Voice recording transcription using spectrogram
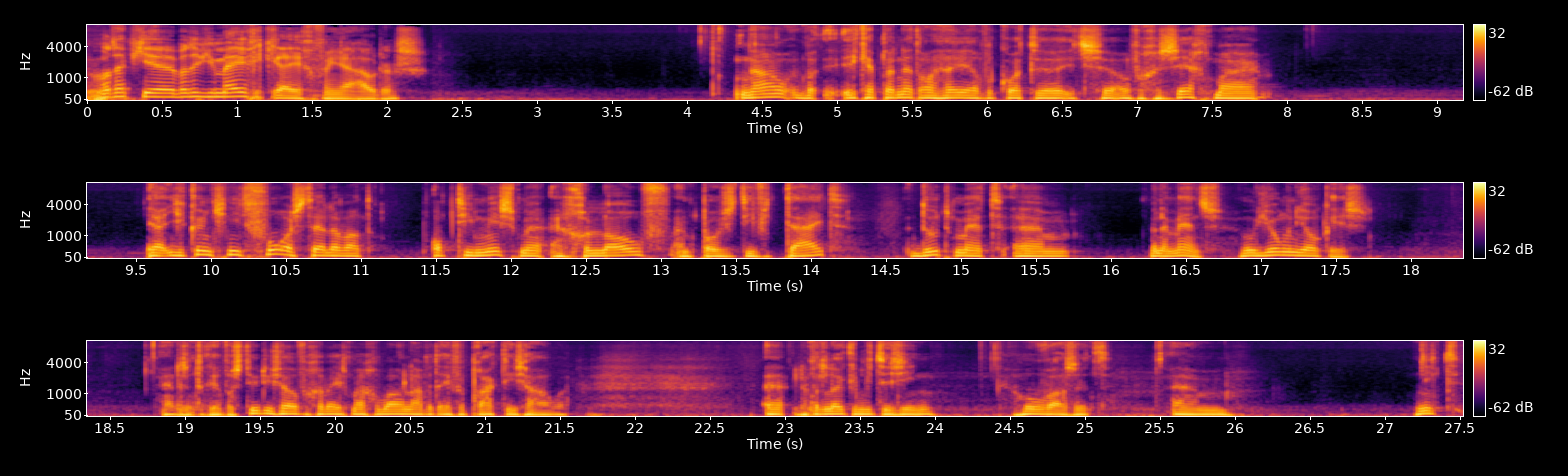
Wat, heb je, wat heb je meegekregen van je ouders? Nou, ik heb daar net al heel even kort uh, iets eh, over gezegd, maar ja, je kunt je niet voorstellen wat optimisme en geloof en positiviteit doet met, um, met een mens. Hoe jong die ook is. Er zijn natuurlijk heel veel studies over geweest, maar gewoon laten we het even praktisch houden. Uh, wat leuk om je te zien. Hoe was het? Um, niet,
